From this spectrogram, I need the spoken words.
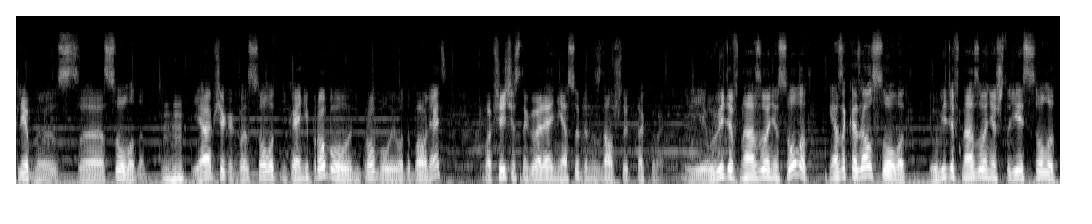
хлебную с э, солодом. Я вообще как бы солод никогда не пробовал, не пробовал его добавлять. Вообще, честно говоря, не особенно знал, что это такое. И увидев на Озоне солод, я заказал солод. И увидев на Озоне, что есть солод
